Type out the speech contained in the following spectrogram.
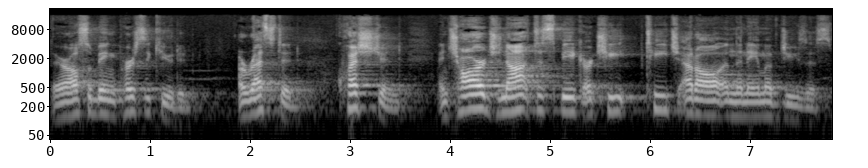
They're also being persecuted, arrested, questioned, and charged not to speak or teach at all in the name of Jesus.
